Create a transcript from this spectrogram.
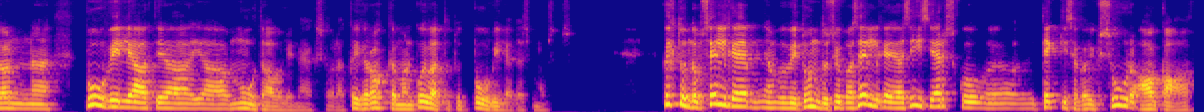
on äh, puuviljad ja, ja muu taoline, eks ole, kõige rohkem on kuivatatud puuviljades muuseas. kõik tundub selge või tundus juba selge ja siis järsku äh, tekkis aga üks suur aga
